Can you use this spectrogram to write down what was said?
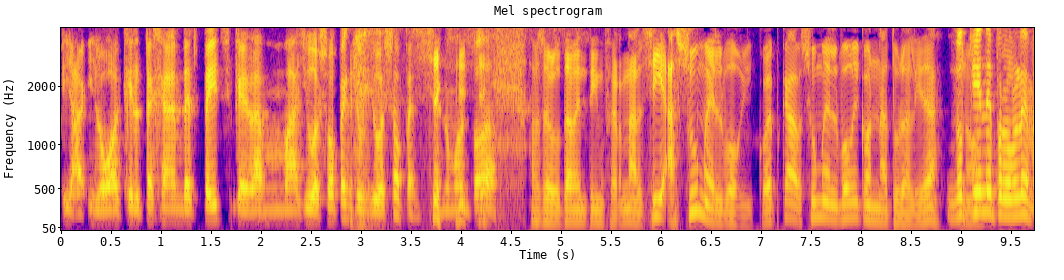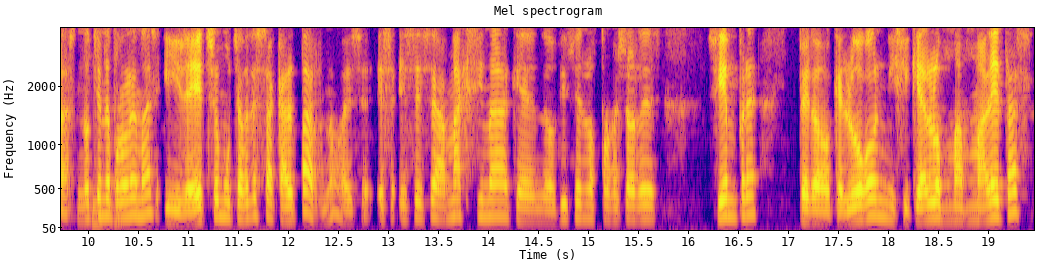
y, luego aquel PGA en Page que era más US Open que un US Open en un momento Absolutamente infernal. Sí, asume el bogey. Koepka asume el bogey con naturalidad. No, tiene problemas, no tiene problemas y de hecho muchas veces saca el par, ¿no? Es, es, esa máxima que nos dicen los profesores siempre pero que luego ni siquiera los más maletas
